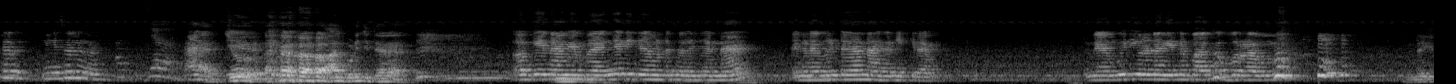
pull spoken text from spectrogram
சரி நீங்க சொல்லுங்க. அச்சோ ஆள் பிடிச்சிட்டேன். ஓகே நாங்க இப்ப எங்க நிக்கிறோம்னு சொல்லி சொன்னேன் எங்களோட வீட்டை தான் நாங்க நிக்கிறோம். இந்த வீடியோல நாங்க என்ன பார்க்க போறோம்? இன்னைக்கு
